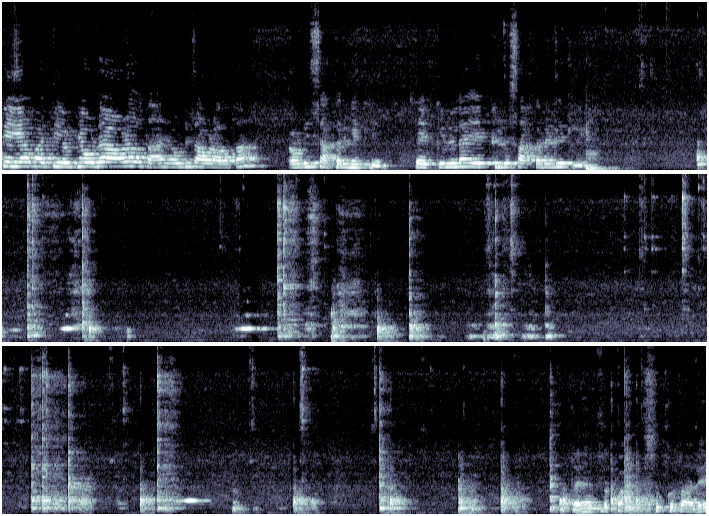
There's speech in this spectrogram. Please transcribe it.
की या बाकी जेवढा आवळा होता एवढीच आवळा होता एवढी साखर घेतली. एक किलोला एक किलो साखर घेतली. आता पाणी सुकत आले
